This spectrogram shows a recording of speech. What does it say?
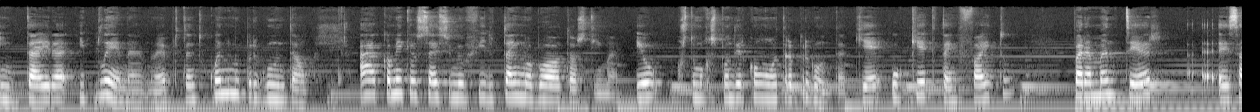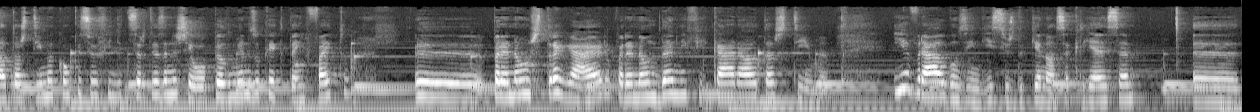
inteira e plena, não é? Portanto, quando me perguntam, ah, como é que eu sei se o meu filho tem uma boa autoestima? Eu costumo responder com outra pergunta, que é o que é que tem feito para manter essa autoestima com que o seu filho de certeza nasceu, ou pelo menos o que é que tem feito uh, para não estragar, para não danificar a autoestima. E haverá alguns indícios de que a nossa criança uh,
